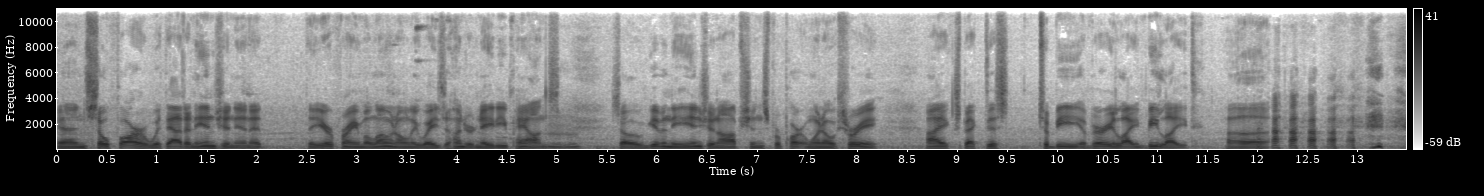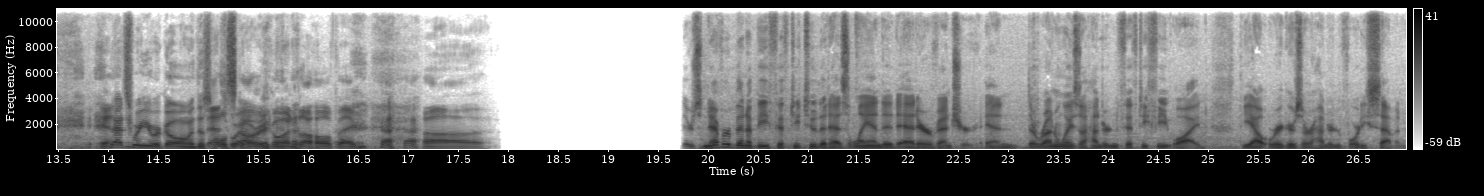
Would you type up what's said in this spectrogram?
and so far without an engine in it, the airframe alone only weighs 180 pounds. Mm-hmm. So, given the engine options for Part 103, I expect this to be a very light Belite. Uh, that's where you were going with this whole story. That's where I was going to the whole thing. Uh, There's never been a B 52 that has landed at AirVenture, and the runway is 150 feet wide. The outriggers are 147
